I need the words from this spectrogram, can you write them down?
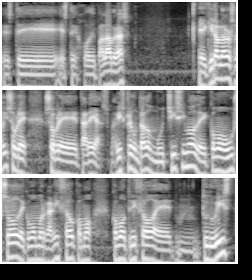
este, este juego de palabras, eh, quiero hablaros hoy sobre, sobre tareas. Me habéis preguntado muchísimo de cómo uso, de cómo me organizo, cómo, cómo utilizo eh, mm, Todoist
